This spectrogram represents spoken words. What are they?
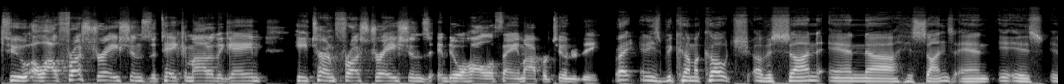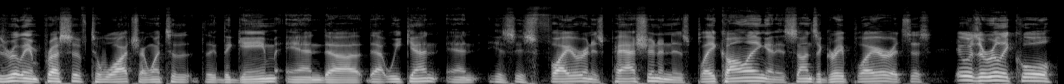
to allow frustrations to take him out of the game. He turned frustrations into a Hall of Fame opportunity. Right, and he's become a coach of his son and uh, his sons, and it is is really impressive to watch. I went to the, the, the game and uh, that weekend, and his his fire and his passion and his play calling, and his son's a great player. It's just it was a really cool.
